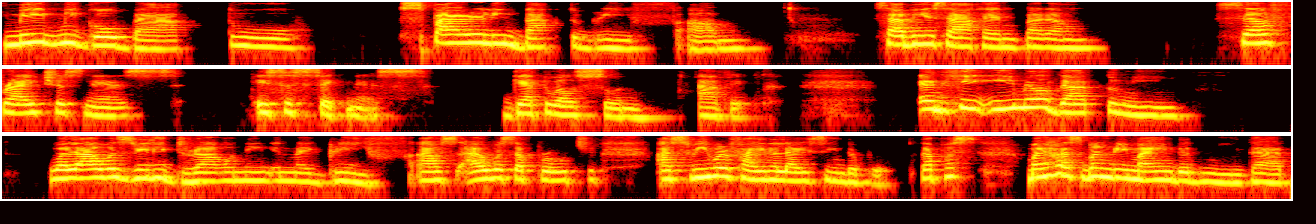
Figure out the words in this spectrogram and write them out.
made me go back to spiraling back to grief. Um, sabi niya sa akin, parang self-righteousness is a sickness. Get well soon, Avik. And he emailed that to me while I was really drowning in my grief, as I was approaching, as we were finalizing the book. Tapos, my husband reminded me that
